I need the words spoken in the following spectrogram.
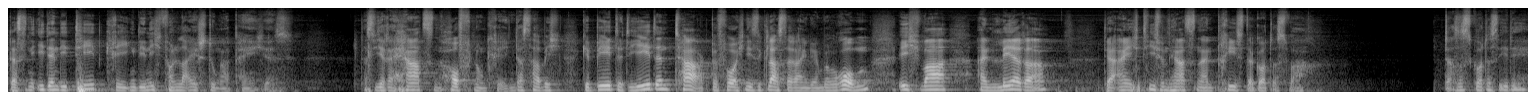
dass sie eine Identität kriegen, die nicht von Leistung abhängig ist. Dass sie ihre Herzen Hoffnung kriegen. Das habe ich gebetet jeden Tag, bevor ich in diese Klasse reingehe. Warum? Ich war ein Lehrer, der eigentlich tief im Herzen ein Priester Gottes war. Das ist Gottes Idee.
